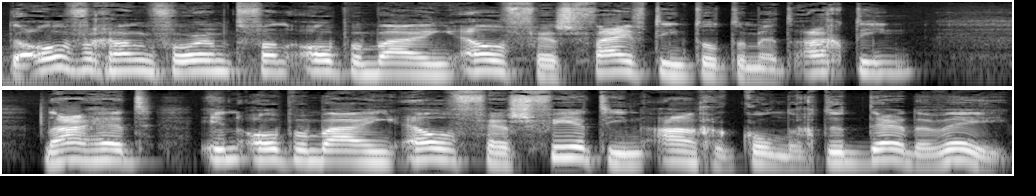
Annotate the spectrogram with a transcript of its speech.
de overgang vormt van Openbaring 11, vers 15 tot en met 18 naar het in Openbaring 11, vers 14 aangekondigde derde wee.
